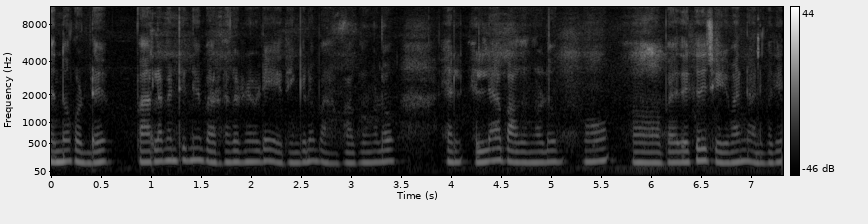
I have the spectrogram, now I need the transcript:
നിന്നുകൊണ്ട് പാർലമെന്റിന് ഭരണഘടനയുടെ ഏതെങ്കിലും ഭാഗങ്ങളോ എല്ലാ ഭാഗങ്ങളുമോ ഭേദഗതി ചെയ്യുവാൻ അനുമതി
